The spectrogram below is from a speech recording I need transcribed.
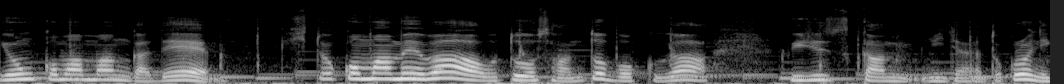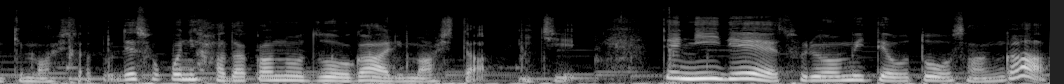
4コマ漫画で1コマ目はお父さんと僕が美術館みたいなところに行きましたと。でそこに裸の像がありました。1で2でそれを見てお父さんが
